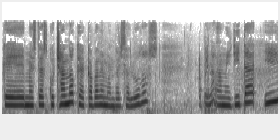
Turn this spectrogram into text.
que me está escuchando, que acaba de mandar saludos. ¿Apenas? A mi tita y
